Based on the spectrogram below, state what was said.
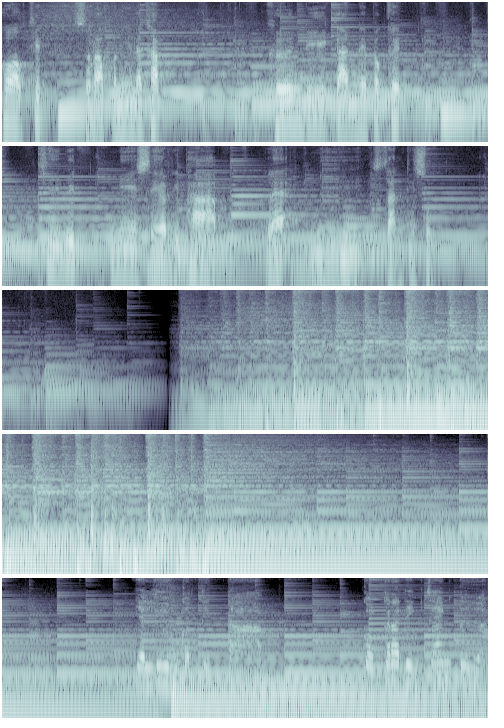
ข้อคิดสำหรับวันนี้นะครับ คืนดีกันในประคิดชีวิตมีเสรีภาพ และมีสันติสุขอย่าลืมกดติดตาม กดกระดิ่งแจ้งเตือน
